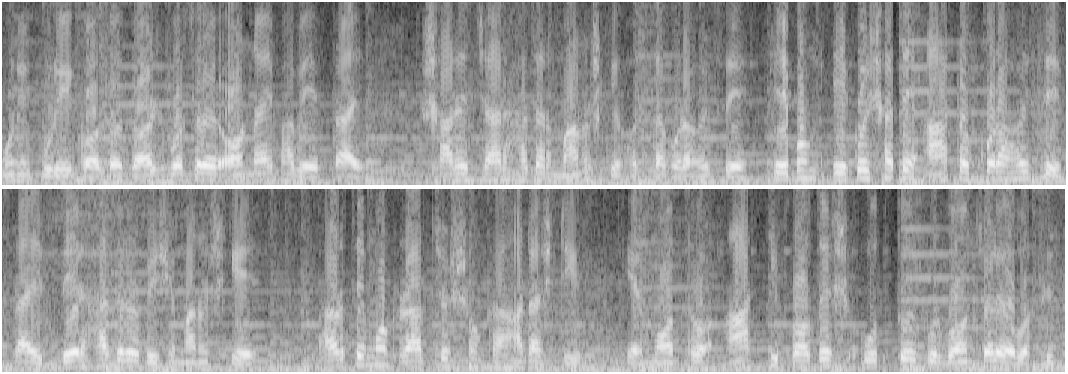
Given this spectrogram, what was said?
মণিপুরে গত দশ বছরে অন্যায়ভাবে প্রায় সাড়ে চার হাজার মানুষকে হত্যা করা হয়েছে এবং একই সাথে আটক করা হয়েছে প্রায় দেড় হাজারের বেশি মানুষকে। ভারতে মোট রাজ্যের সংখ্যা আঠাশটি। এর মধ্যে আটটি প্রদেশ উত্তর পূর্ব অঞ্চলে অবস্থিত।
